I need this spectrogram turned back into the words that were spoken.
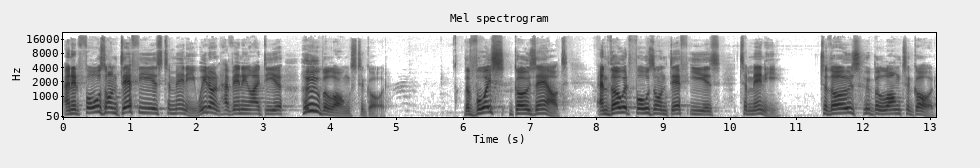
and it falls on deaf ears to many. We don't have any idea who belongs to God. The voice goes out, and though it falls on deaf ears to many, to those who belong to God,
